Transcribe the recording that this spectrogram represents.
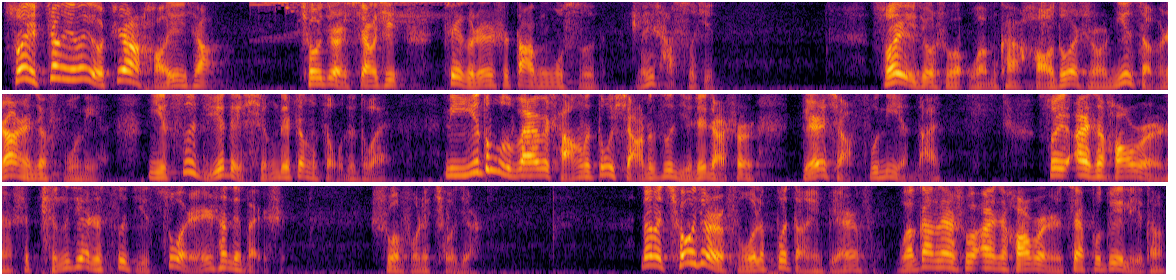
所以正因为有这样好印象，丘吉尔相信这个人是大公无私的，没啥私心。所以就说我们看好多时候，你怎么让人家服你？你自己得行得正，走得端。你一肚子歪歪肠子，都想着自己这点事儿，别人想服你也难。所以艾森豪威尔呢，是凭借着自己做人上的本事，说服了丘吉尔。那么丘吉尔服了，不等于别人服。我刚才说艾森豪威尔在部队里头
